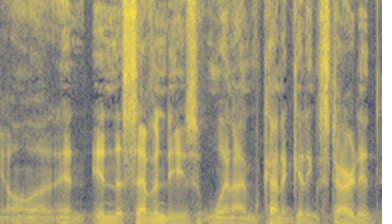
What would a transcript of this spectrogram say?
you know, uh, and in the 70s, when I'm kind of getting started,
